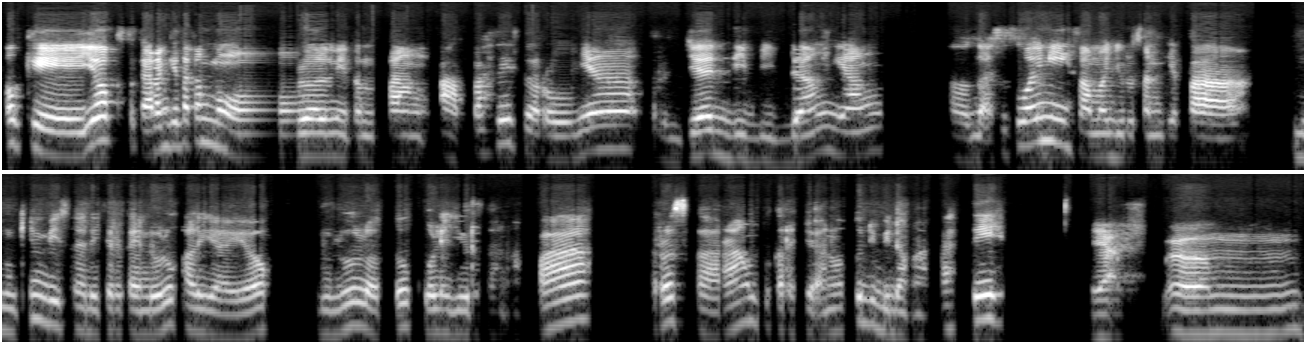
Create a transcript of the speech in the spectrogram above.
Oke, yuk sekarang kita kan mau ngobrol nih tentang apa sih serunya kerja di bidang yang eh, nggak uh, sesuai nih sama jurusan kita. Mungkin bisa diceritain dulu kali ya, Yok dulu lo tuh kuliah jurusan apa, terus sekarang pekerjaan lo tuh di bidang apa sih? Ya, um,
